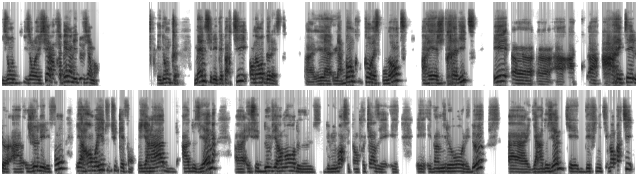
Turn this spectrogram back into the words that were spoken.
Ils ont ils ont réussi à rattraper un des deux virements. Et donc même s'il était parti en Europe de l'Est euh, la, la banque correspondante a réagi très vite et euh, euh à, à, arrêter, le, à geler les fonds et à renvoyer tout de suite les fonds. Mais il y en a un deuxième, euh, et ces deux virements de, de mémoire, c'était entre 15 et, et, et 20 000 euros les deux. Euh, il y a un deuxième qui est définitivement parti.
